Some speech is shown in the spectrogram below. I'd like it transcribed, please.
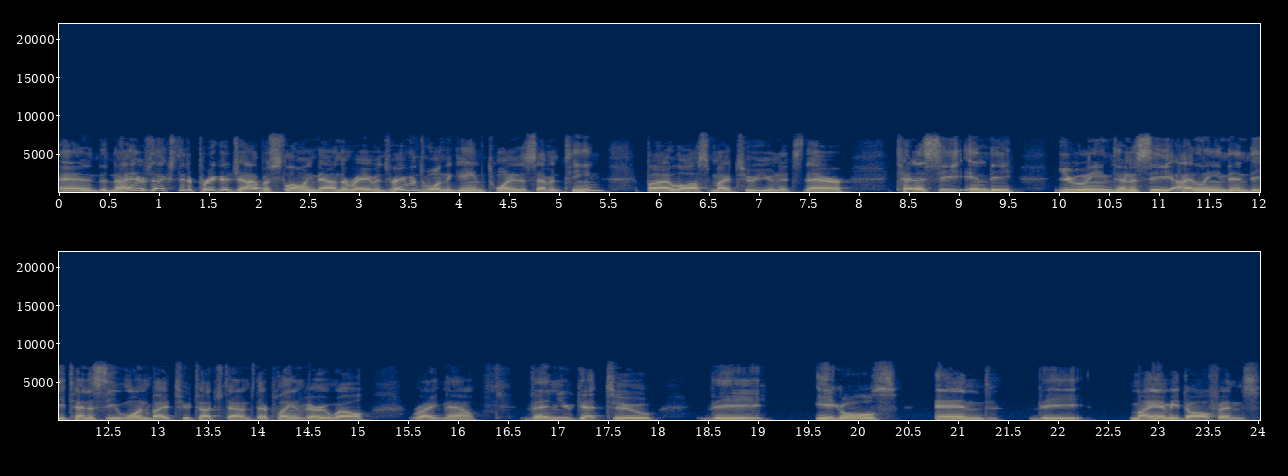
And the Niners actually did a pretty good job of slowing down the Ravens. Ravens won the game 20 to 17, but I lost my two units there. Tennessee, Indy. You leaned Tennessee. I leaned Indy. Tennessee won by two touchdowns. They're playing very well right now. Then you get to the Eagles and the Miami Dolphins.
